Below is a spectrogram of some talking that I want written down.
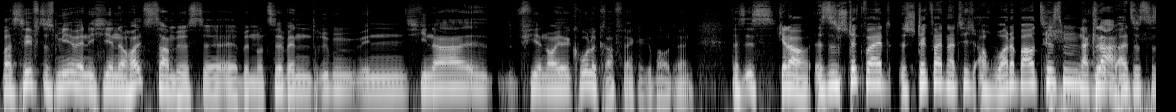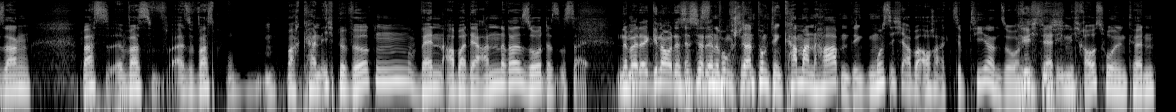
was hilft es mir, wenn ich hier eine Holzzahnbürste äh, benutze, wenn drüben in China äh, vier neue Kohlekraftwerke gebaut werden. Das ist Genau, es ist ein Stück weit, ein Stück weit natürlich auch Whataboutism. Na klar. Also zu sagen, was, was, also was mach- kann ich bewirken, wenn aber der andere so, das ist, Na, aber der, genau, das, das ist ja ist der ein Punkt. ne? Standpunkt, den kann man haben, den muss ich aber auch akzeptieren so. Und ich Richtig. werde ihn nicht rausholen können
